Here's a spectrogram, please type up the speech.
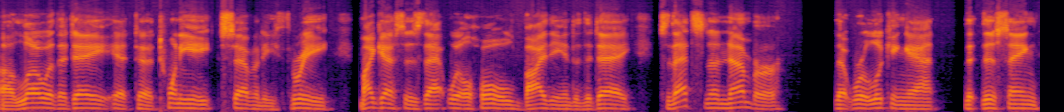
uh, low of the day at uh, 28.73. My guess is that will hold by the end of the day. So that's the number that we're looking at that this thing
